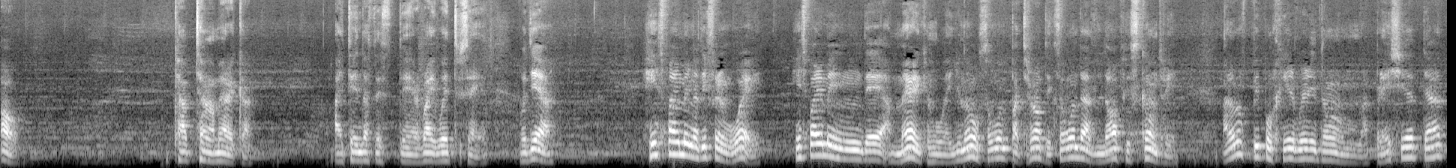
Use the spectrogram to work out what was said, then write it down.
Oh, Captain America. I think that's the, the right way to say it. But yeah, he inspired me in a different way. Inspired me in the American way, you know, someone patriotic, someone that loves his country. A lot of people here really don't appreciate that.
